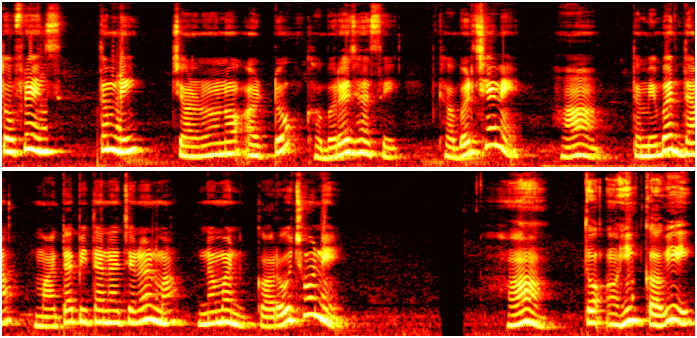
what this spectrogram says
તો ફ્રેન્ડ્સ તમને ચરણોનો અર્થ ખબર જ હશે. ખબર છે ને? હા, તમે બધા માતા પિતાના ચરણમાં નમન કરો છો ને? હા, તો અહીં કવિ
